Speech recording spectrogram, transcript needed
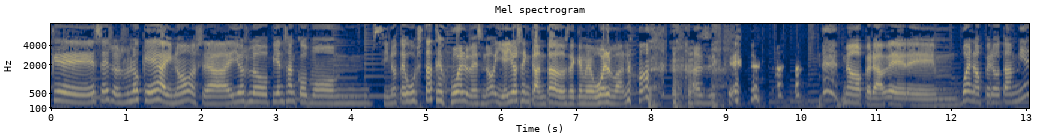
que es eso, es lo que hay, ¿no? O sea, ellos lo piensan como si no te gusta te vuelves, ¿no? Y ellos encantados de que me vuelva, ¿no? Así que... no, pero a ver, eh, bueno, pero también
